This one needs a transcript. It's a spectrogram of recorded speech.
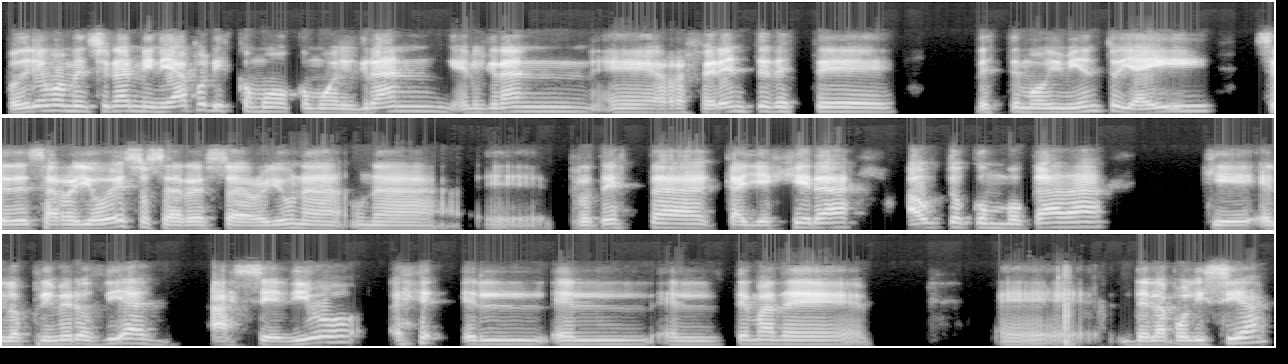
podríamos mencionar Minneapolis como, como el gran, el gran eh, referente de este, de este movimiento y ahí se desarrolló eso, se desarrolló una, una eh, protesta callejera autoconvocada que en los primeros días asedió el, el, el tema de, de la policía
